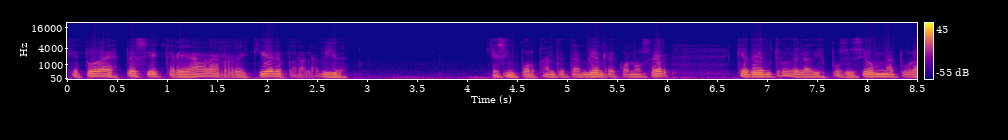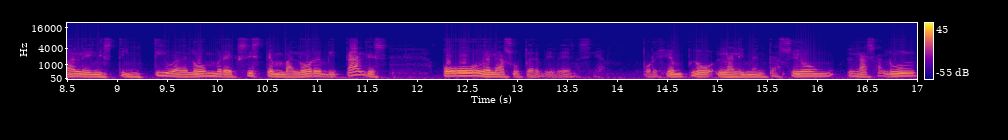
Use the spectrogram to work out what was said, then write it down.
que toda especie creada requiere para la vida. Es importante también reconocer que dentro de la disposición natural e instintiva del hombre existen valores vitales o de la supervivencia por ejemplo, la alimentación, la salud,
